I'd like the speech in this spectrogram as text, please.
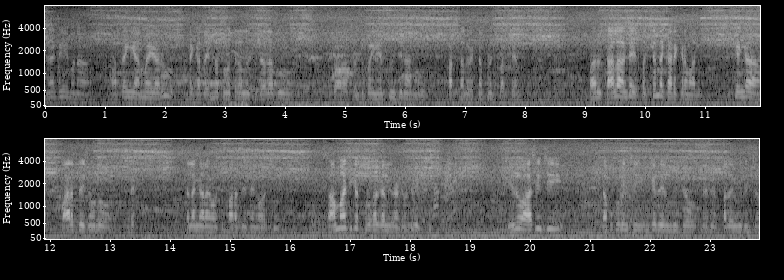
ఇలాంటి మన మాతంగి హనుమయ్య గారు అంటే గత ఎన్నో సంవత్సరాల నుంచి దాదాపు ఒక ట్వంటీ ఫైవ్ ఇయర్స్ నుంచి నాకు పాఠశాల పెట్టినప్పటి నుంచి పరిచయం. వారు చాలా అంటే స్వచ్ఛంద కార్యక్రమాలు. ముఖ్యంగా భారతదేశంలో అంటే తెలంగాణ కావచ్చు భారతదేశం కావచ్చు సామాజిక స్పృహ కలిగినటువంటి వ్యక్తి. ఏదో ఆశించి డబ్బు గురించి ఇంకేదో గురించో లేదా పదవి గురించో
